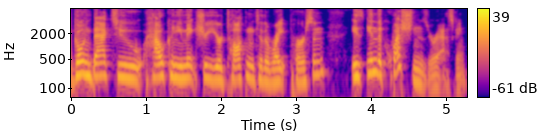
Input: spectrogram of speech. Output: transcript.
going back to how can you make sure you're talking to the right person is in the questions you're asking.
